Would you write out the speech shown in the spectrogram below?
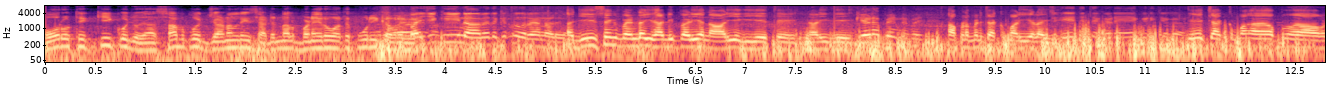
ਹੋਰ ਉੱਥੇ ਕੀ ਕੁਝ ਹੋਇਆ? ਸਭ ਕੁਝ ਜਾਣਨ ਲਈ ਸਾਡੇ ਨਾਲ ਬਣੇ ਰਹੋ ਅਤੇ ਪੂਰੀ ਬਾਈ ਕਵਰੇਜ ਜੀ ਕੀ ਨਾਮ ਹੈ ਤੇ ਕਿੱਥੋਂ ਰਹਿਣ ਵਾਲੇ ਹੋ? ਅਜੀਤ ਸਿੰਘ ਪਿੰਡ ਜੀ ਸਾਡੀ ਪੈੜੀ ਆ ਨਾਲ ਹੀ ਹੈਗੀ ਜੀ ਇੱਥੇ ਨਾਲੀ ਦੇ। ਕਿਹੜਾ ਪਿੰਡ ਹੈ ਬਾਈ ਜੀ? ਆਪਣਾ ਪਿੰਡ ਚੱਕਪਾਲੀ ਵਾਲਾ ਜੀ। ਇਹ ਜਿੱਥੇ ਖੜੇ ਆ ਇਹ ਕਿਹੜੀ ਜਗ੍ਹਾ ਇਹ ਚੱਕ ਪ- ਅਹ ਅਹ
